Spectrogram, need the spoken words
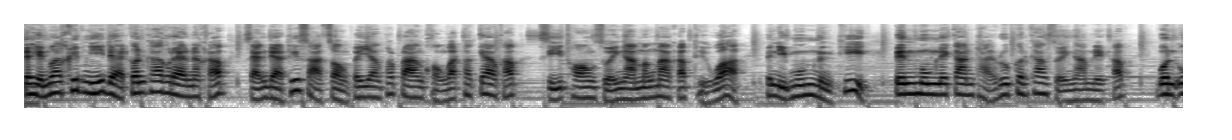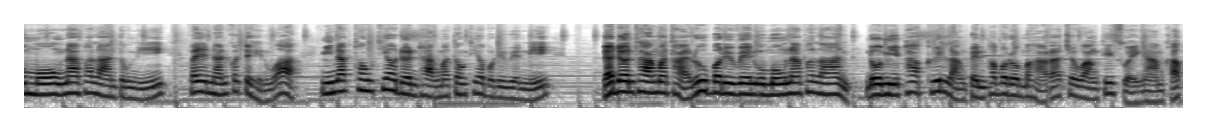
จะเห็นว่าคลิปนี้แดดค่อนข้างแรงนะครับ แสงแดดที่สาดส่องไปยังพระปรางของวัดพระแก้วครับ สีทองสวยงามมากๆครับ ถือว่าเป็นอีกมุมหนึ่งที่เป็นมุมในการถ่ายรูปค่อนข้างสวยงามเลยครับ บนอุโมงค์หน้าพระลานตรงนี้ เพราะฉะนั้นก็จะเห็นว่ามีนักท่องเที่ยวเดินทางมาท่องเที่ยวบริเวณนี้และเดินทางมาถ่ายรูปบริเวณอุโมงค์หน้าพระลาน โดยมีภาพพื้นหลังเป็นพระบรมมหาราชวังที่สวยงามครับ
